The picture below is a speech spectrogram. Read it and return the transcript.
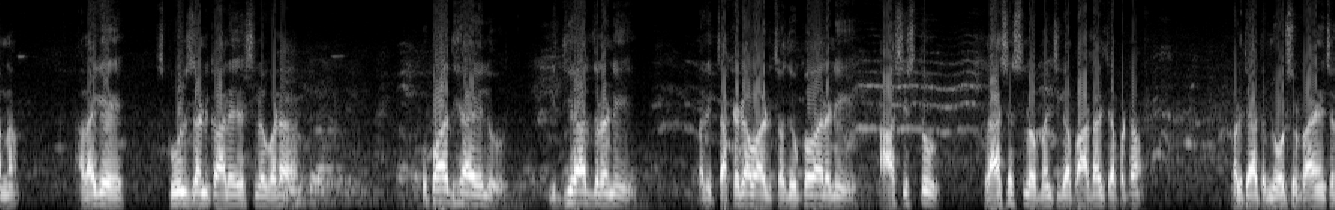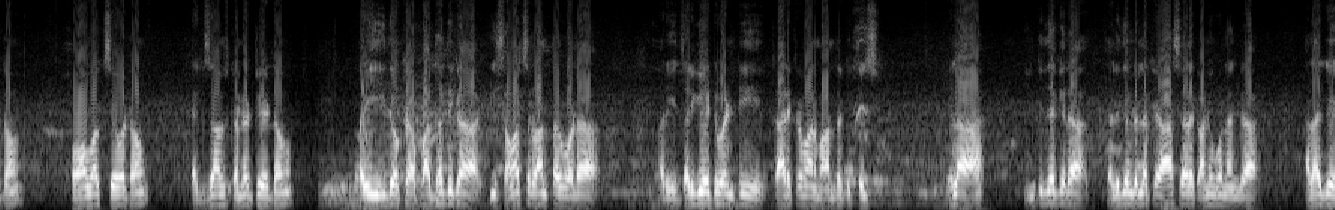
ఉన్నాం. అలాగే స్కూల్స్ అండ్ కాలేజెస్లో కూడా ఉపాధ్యాయులు విద్యార్థులని మరి చక్కగా వాళ్ళు చదువుకోవాలని ఆశిస్తూ క్లాసెస్లో మంచిగా పాఠాలు చెప్పటం వాళ్ళ చేత నోట్స్ రాయించటం హోంవర్క్స్ ఇవ్వటం ఎగ్జామ్స్ కండక్ట్ చేయటం. మరి ఇదొక పద్ధతిగా ఈ సంవత్సరం అంతా కూడా మరి జరిగేటువంటి కార్యక్రమాలు అందరికీ తెలుసు. ఇలా ఇంటి దగ్గర తల్లిదండ్రులకి ఆశయాలకు అనుగుణంగా అలాగే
